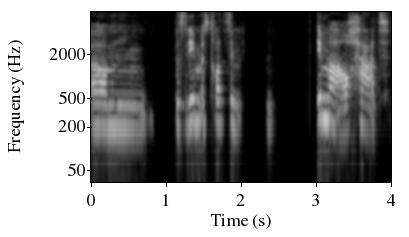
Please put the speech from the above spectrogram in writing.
ähm, das Leben ist trotzdem immer auch hart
